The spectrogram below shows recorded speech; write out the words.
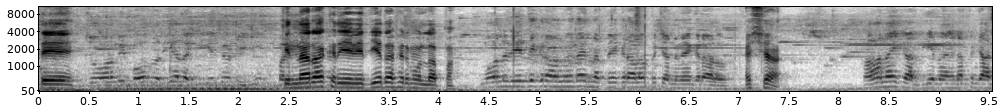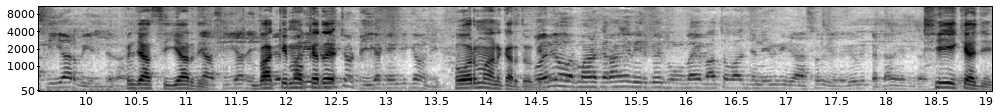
ਤੇ ਚੋਣ ਵੀ ਬਹੁਤ ਵਧੀਆ ਲੱਗੀ ਹੈ ਝੋਟੀ ਜੀ ਕਿੰਨਾ ਰੱਖ ਰਹੀ ਹੈ ਵੀਰ ਜੀ ਇਹਦਾ ਫਿਰ ਮੁੱਲ ਆਪਾਂ? ਮੁੱਲ ਵੀਰ ਤੇ ਕਰਾਉਣ ਨੂੰ ਇਹਦਾ 90 ਕਰਾ ਲਓ 95 ਕਰਾ ਲਓ। ਅੱਛਾ। ਹਾਂ ਨਹੀਂ ਕਰ ਦਈਏ ਮੈਂ ਕਹਿੰਦਾ 85000 ਰੁਪਏ ਦੀ ਦੇ ਦਾਂ 85000 ਦੀ। 85000 ਦੀ। ਬਾਕੀ ਮੌਕੇ ਤੇ ਝੋਟੀ ਆ ਕਹਿੰਦੀ ਕਿਉਂ ਦੀ ਹੋਰ ਮਾਨ ਕਰ ਦੋਗੇ। ਕੋਈ ਨਹੀਂ ਹੋਰ ਮਾਨ ਕਰਾਂਗੇ ਵੀਰ ਕੋਈ ਫੋਨ ਲਾਏ ਵੱਧ ਤੋਂ ਵੱਧ ਜਿੰਨੀ ਵੀ ਗੁੰਜਾਇਸ਼ ਹੋ ਜਾਏਗੀ ਉਹ ਵੀ ਕੱਢਾਂਗੇ ਵੀਰਾਂ। ਠੀਕ ਹੈ ਜੀ।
